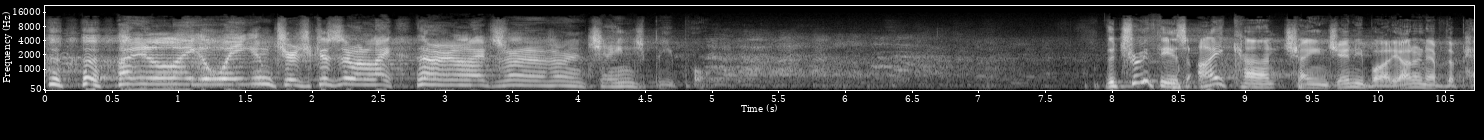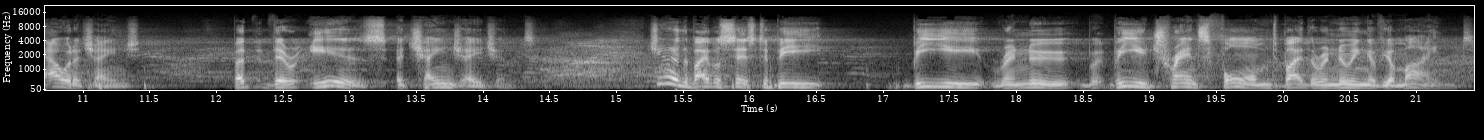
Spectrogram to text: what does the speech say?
I didn't like Awaken Church because they were like, they were like trying to change people. The truth is, I can't change anybody. I don't have the power to change. But there is a change agent. Do you know the Bible says to be be ye renewed, be ye transformed by the renewing of your mind?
